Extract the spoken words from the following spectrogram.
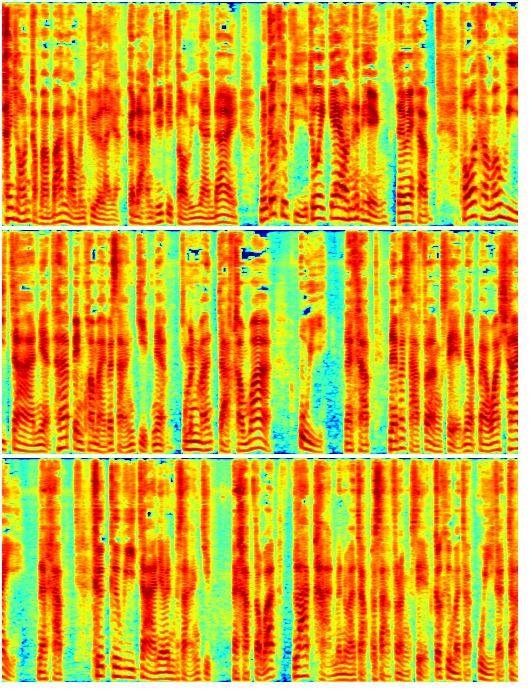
ถ้าย้อนกลับมาบ้านเรามันคืออะไรอะกระดานที่ติดต่อวิญญาณได้ มันก็คือผีถ้วยแก้วนั่นเองใช่ไหมครับเพราะว่าคำว่าวีจาเนี่ยถ้าเป็นความหมายภาษาอังกฤษเนี่ยมันมาจากคำว่า อุยนะครับในภาษาฝรั่งเศสเนี่ยแปลว่าใช่นะครับคือคือวีจาเนี่ยเป็นภาษาอังกฤษ นะครับแต่ว่ารากฐานมันมาจากภาษาฝรั่งเศสก็คือมาจากอุยกับจา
